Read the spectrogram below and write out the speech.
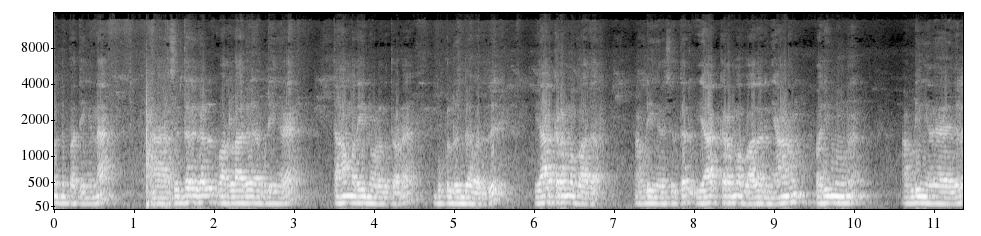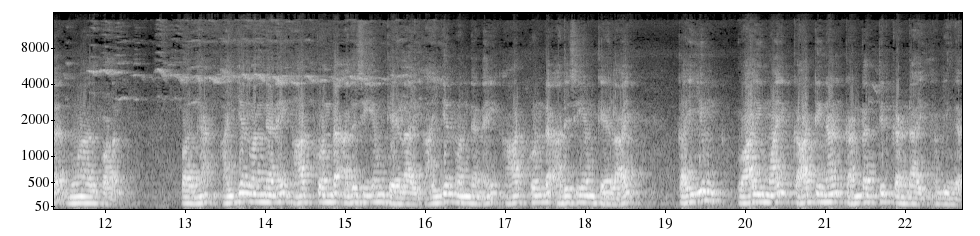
வந்து பார்த்தீங்கன்னா சித்தர்கள் வரலாறு அப்படிங்கிற தாமரை நூலகத்தோட புக்கில் இருந்து வருது. வியாக்கிரம பாதர் அப்படிங்கிற சித்தர் வியாக்கிரம பாதர் ஞானம் பதிமூணு அப்படிங்கிற இதில் மூணாவது பாடல். பாருங்க. ஐயன் வந்தனை ஆட்கொண்ட அதிசயம் கேளாய். ஐயன் வந்தனை ஆட்கொண்ட அதிசயம் கேளாய். கையும் வாயுமாய் காட்டினான் கண்டத்தில் கண்டாய் அப்படிங்கிற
